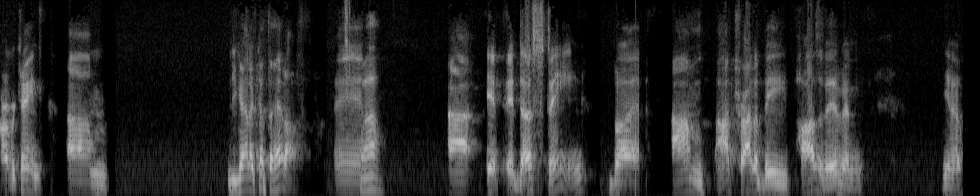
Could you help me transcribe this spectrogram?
or overcame. Um, you got to cut the head off. And wow. Uh, it it does sting, but I'm I try to be positive and you know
